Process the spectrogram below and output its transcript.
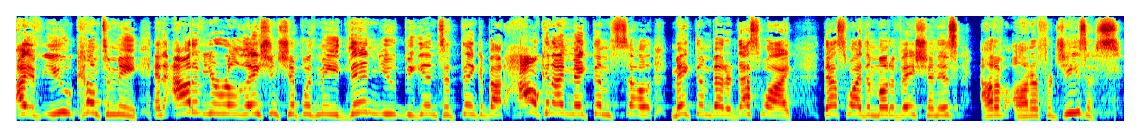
if you come to me and out of your relationship with me, then you begin to think about how can I make them sell, make them better. That's why, that's why the motivation is out of honor for Jesus.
